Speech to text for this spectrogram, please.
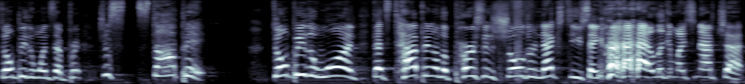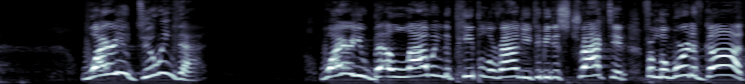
Don't be the ones that just stop it. Don't be the one that's tapping on the person's shoulder next to you saying, look at my Snapchat. Why are you doing that? Why are you allowing the people around you to be distracted from the Word of God,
